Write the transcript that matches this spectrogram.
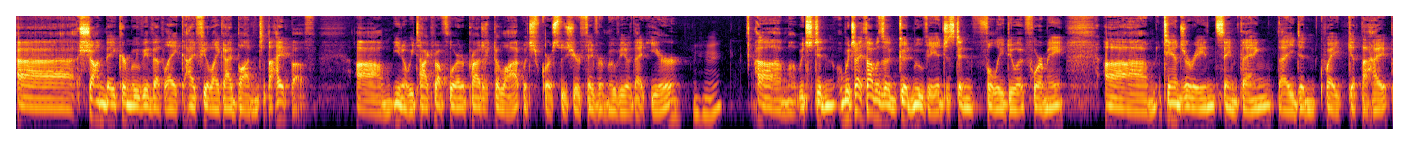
uh, Sean Baker movie that like I feel like I bought into the hype of. Um, you know, we talked about Florida Project a lot, which of course was your favorite movie of that year. Um, which didn't, which I thought was a good movie. It just didn't fully do it for me. Um, Tangerine, same thing. I didn't quite get the hype.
